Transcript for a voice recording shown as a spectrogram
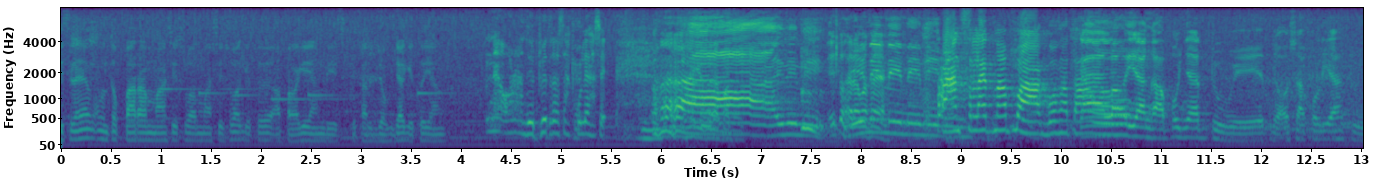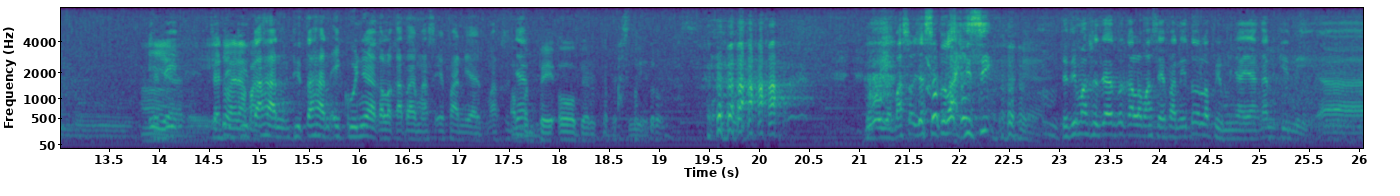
istilahnya untuk para mahasiswa-mahasiswa gitu apalagi yang di sekitar Jogja gitu yang ini orang di duit rasa kuliah sih Ah, ini nih Itu harapan ini saya. nih nih translate napa? Gua nggak tahu. kalau yang nggak punya duit nggak usah kuliah dulu Ah. jadi Iya, jadi itu ditahan ditahan egonya kalau kata Mas Evan ya maksudnya Open BO biar dapat duit. oh ya masuknya situ lagi sih jadi maksudnya tuh kalau Mas Evan itu lebih menyayangkan gini eh,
